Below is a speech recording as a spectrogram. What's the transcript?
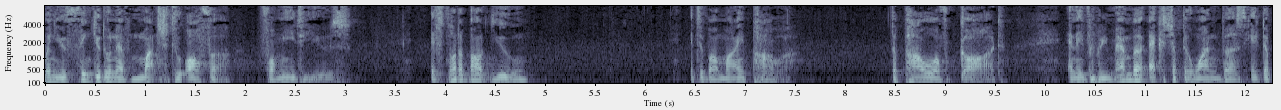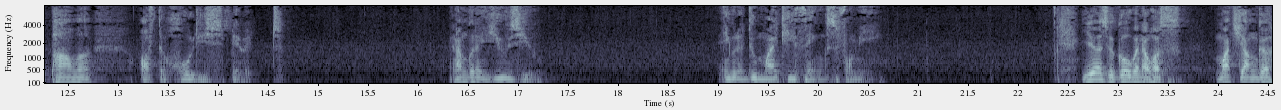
when you think you don't have much to offer for me to use, it's not about you. It's about my power. The power of God. And if you remember Acts chapter 1 verse 8, the power of the Holy Spirit. And I'm going to use you. And you're going to do mighty things for me. Years ago when I was much younger,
